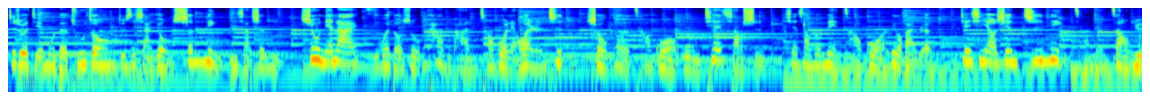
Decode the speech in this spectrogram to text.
制作节目的初衷就是想用生命影响生命。十五年来，紫微斗数看盘超过两万人次，授课超过五千小时，线上论命超过六百人。坚信要先知命才能造运，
